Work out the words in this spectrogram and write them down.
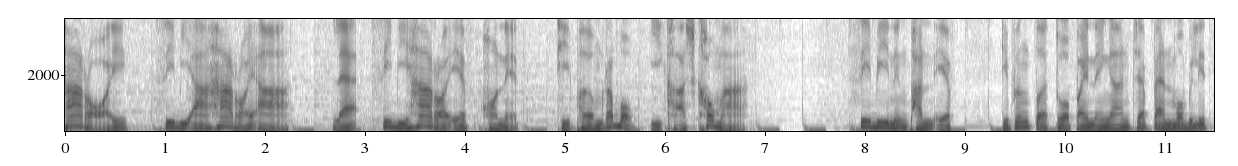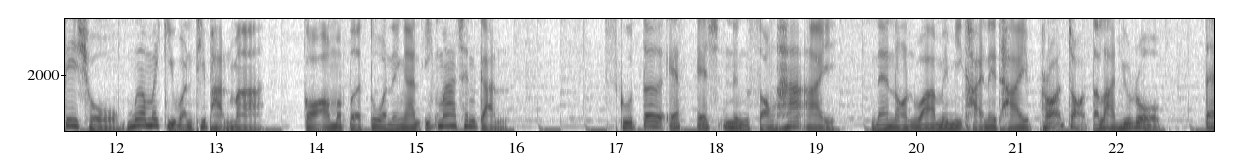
500 CBR 500R และ CB 500F Hornet ที่เพิ่มระบบ e-clutch เข้ามา CB 1000F ที่เพิ่งเปิดตัวไปในงาน Japan Mobility Show เมื่อไม่กี่วันที่ผ่านมา ก็เอามาเปิดตัวในงาน ICMA เช่นกันสกูตเตอร์ SH 125i แน่นอนว่าไม่มีขายในไทย เพราะเจาะตลาดยุโรป แต่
